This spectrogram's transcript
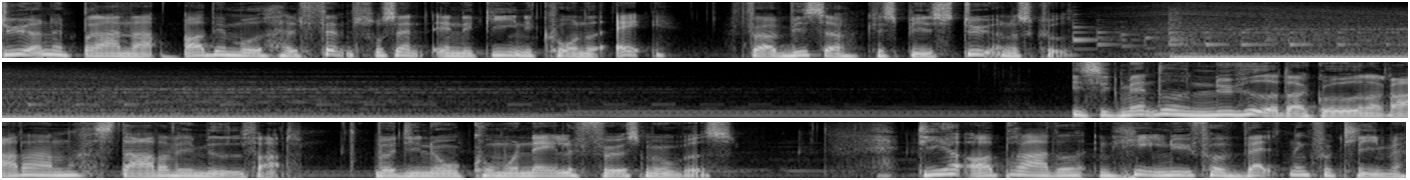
Dyrene brænder op imod 90% energien i kornet af, før vi så kan spise dyrenes kød. I segmentet Nyheder, der er gået under radaren, starter vi i Middelfart, hvor de er nogle kommunale first movers. De har oprettet en helt ny forvaltning for klima,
